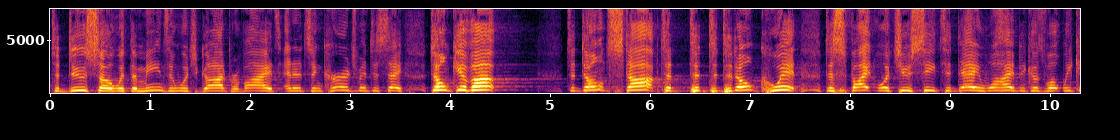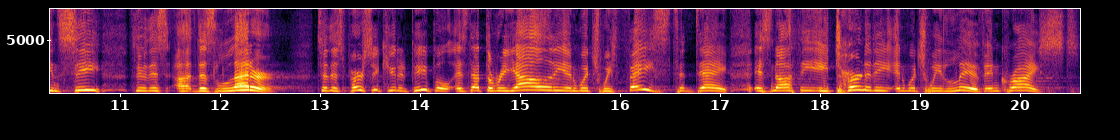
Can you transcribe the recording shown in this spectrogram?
to do so with the means in which God provides. And it's encouragement to say, don't give up to don't stop, to, to, to, to, don't quit despite what you see today. Why? Because what we can see through this, uh, this letter to this persecuted people is that the reality in which we face today is not the eternity in which we live in Christ.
